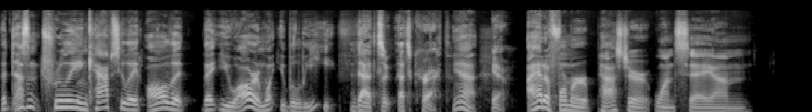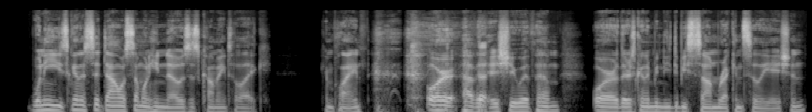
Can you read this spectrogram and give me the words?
that doesn't truly encapsulate all that that you are and what you believe. That's that's correct. Yeah. Yeah. I had a former pastor once say, um, when he's going to sit down with someone he knows is coming to like complain or have an issue with him, or there's going to be, need to be some reconciliation,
